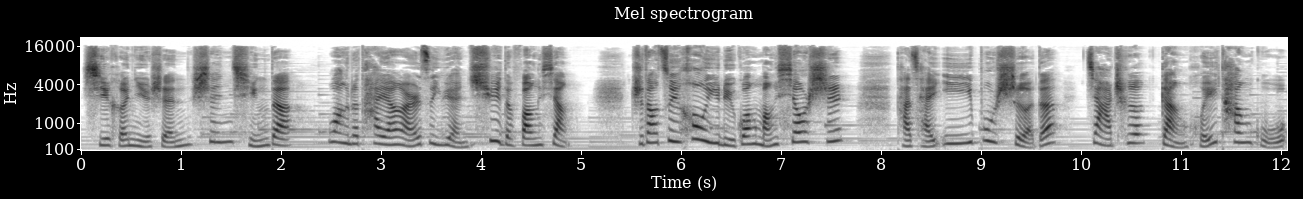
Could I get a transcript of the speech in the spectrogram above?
西河女神深情地。望着太阳儿子远去的方向，直到最后一缕光芒消失，他才依依不舍地驾车赶回汤谷，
